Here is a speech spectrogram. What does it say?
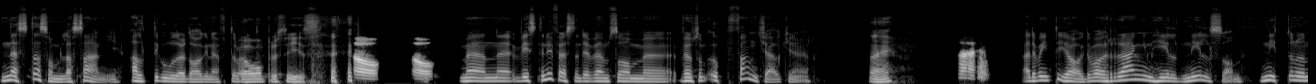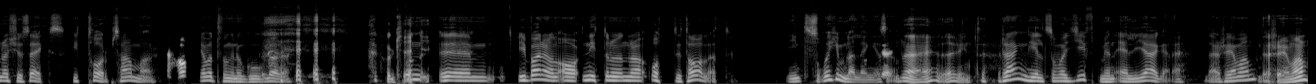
nästan som lasagne. Alltid godare dagen efteråt. Ja, precis. Ja, ja. Men eh, visste ni förresten det vem som, eh, vem som uppfann kärlknöl? Nej. Nej. Ja, det var inte jag, det var Ragnhild Nilsson, 1926, i Torpshammar. Jaha. Jag var tvungen att googla det. Okej. Hon, ehm, I början av 1980-talet, det är inte så himla länge sedan, Nej, det är det inte. Ragnhild som var gift med en älgjägare, där ser man, Där ser man.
